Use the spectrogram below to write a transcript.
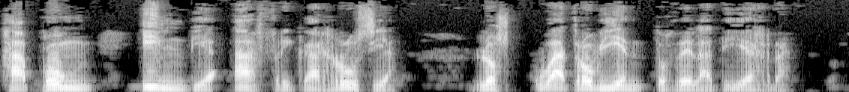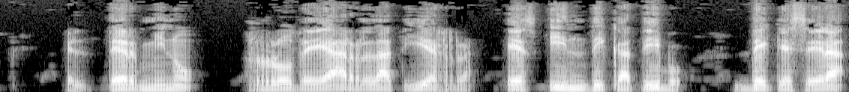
Japón, India, África, Rusia, los cuatro vientos de la tierra. El término rodear la tierra es indicativo de que será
